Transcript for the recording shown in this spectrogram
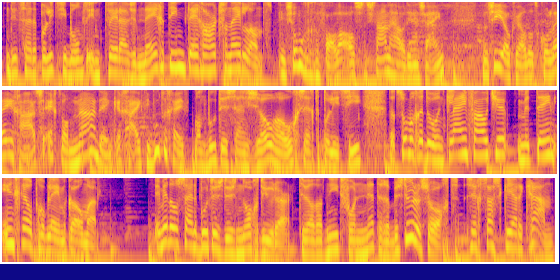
Dit zei de politiebond in 2019 tegen Hart van Nederland. In sommige gevallen, als er staanhoudingen zijn, dan zie je ook wel dat collega's echt wel nadenken: ga ik die boete geven? Want boetes zijn zo hoog, zegt de politie, dat sommigen door een klein foutje meteen in geldproblemen komen. Inmiddels zijn de boetes dus nog duurder, terwijl dat niet voor nettere bestuurders zorgt, zegt Saskia de Kraan.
